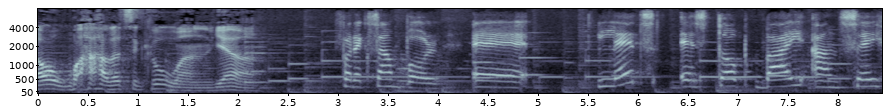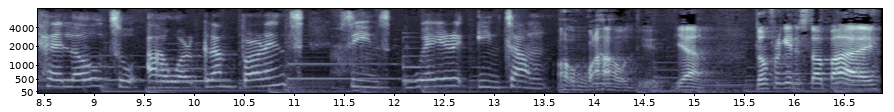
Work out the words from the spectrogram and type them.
Oh, wow, that's a cool one. Yeah. For example, uh, let's stop by and say hello to our grandparents since we're in town. Oh, wow, dude. Yeah. Don't forget to stop by.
